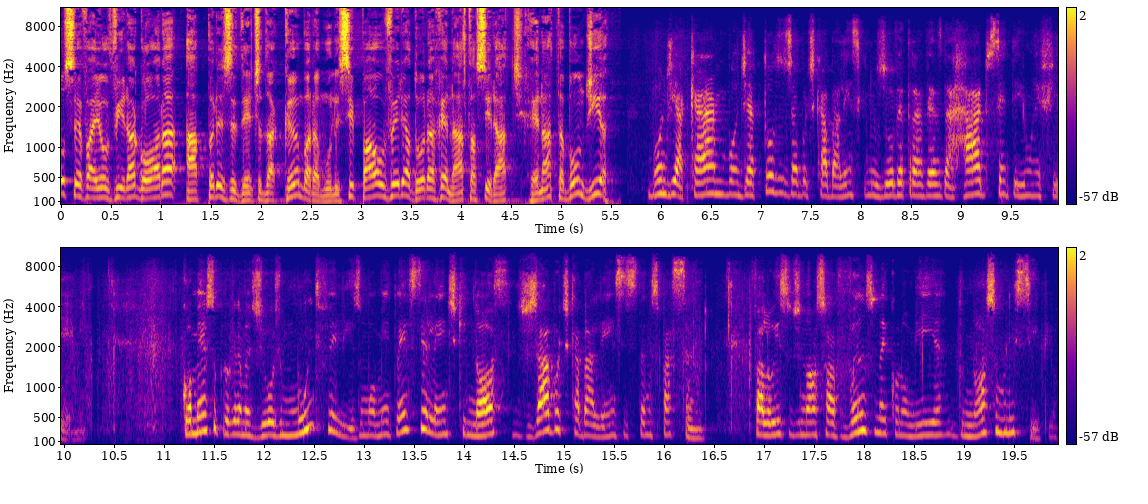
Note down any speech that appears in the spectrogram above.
Você vai ouvir agora a presidente da Câmara Municipal, vereadora Renata Cirati. Renata, bom dia. Bom dia, Carmen. Bom dia a todos os jabuticabalenses que nos ouvem através da Rádio 101 FM. Começo o programa de hoje muito feliz, um momento excelente que nós, jabuticabalenses, estamos passando. Falo isso de nosso avanço na economia do nosso município.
